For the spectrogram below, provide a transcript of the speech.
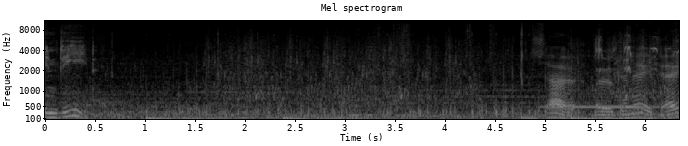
Indeed. So, we're eh?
